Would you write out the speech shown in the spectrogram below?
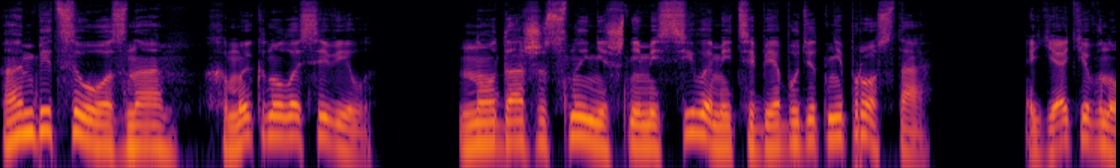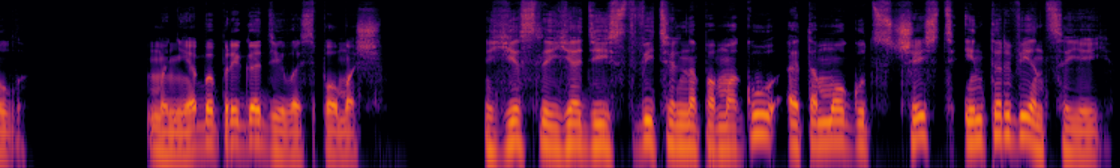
«Амбициозно», — хмыкнула Севил. «Но даже с нынешними силами тебе будет непросто». Я кивнул. «Мне бы пригодилась помощь». «Если я действительно помогу, это могут счесть интервенцией.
